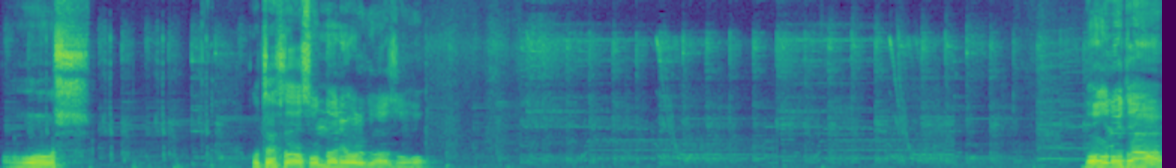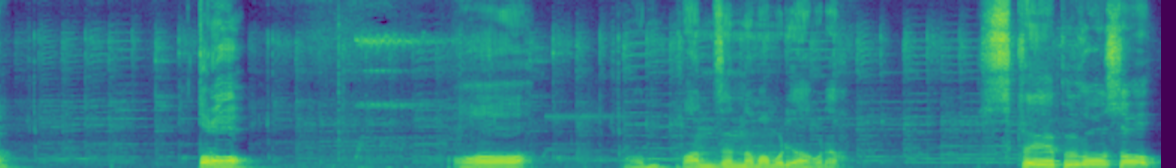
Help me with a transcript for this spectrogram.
よし。おテスターそんなに悪くないぞ。僕のターン。取ろう。おお。万全な守りだ、これ。スケープゴースト、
